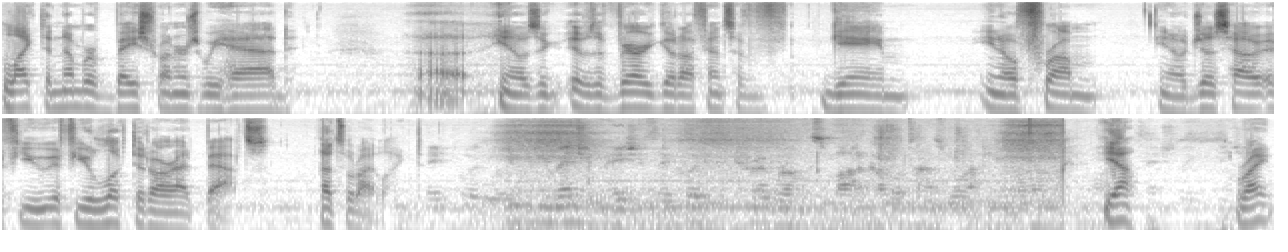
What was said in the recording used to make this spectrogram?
like the number of base runners we had. Uh, you know, it was, a, it was a very good offensive game. You know, from you know, just how if you if you looked at our at bats, that's what I liked. Put, you, you, mentioned patience. They put Trevor on the spot a couple times walking. Yeah, right.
